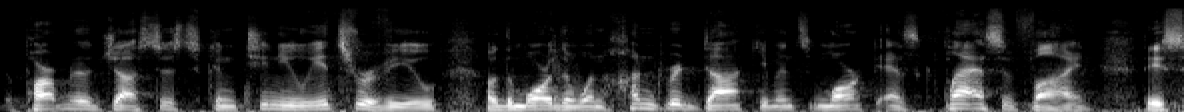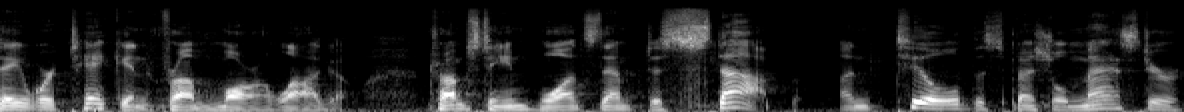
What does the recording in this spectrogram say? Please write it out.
Department of Justice to continue its review of the more than 100 documents marked as classified they say were taken from Mar-a-Lago. Trump's team wants them to stop until the special master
